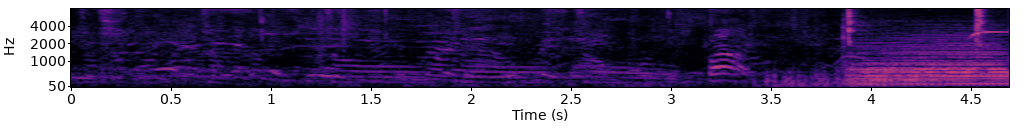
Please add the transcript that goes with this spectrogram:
two, two, two, five.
